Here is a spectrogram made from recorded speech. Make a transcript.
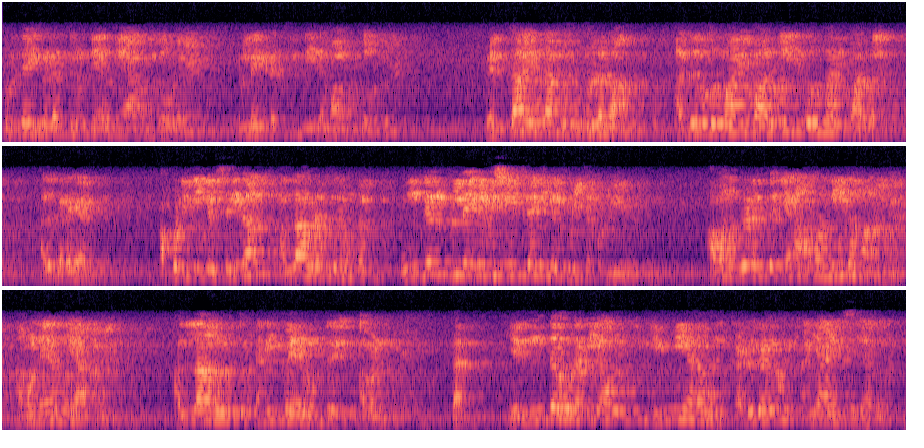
பிள்ளைகளிடத்திலும் நேர்மையாக நடந்து கொள்ள வேண்டும். பிள்ளைகளிடத்திலும் நீளமாக நடந்து கொள்ள வேண்டும். பெத்தா எல்லாம் பிள்ளைதான். அது ஒரு மாதிரி பார்வை இது ஒரு மாதிரி பார்வை. அது கிடையாது. அப்படி நீங்கள் செய்தால் அல்லாவிடத்தில் உங்கள் உங்கள் பிள்ளைகள் விஷயத்திலே நீங்கள் பிடிக்கப்படுவீர்கள். அவன் உங்களிடத்தில் ஏன்னா அவன் நீதமானவன் அவன் நேர்மையானவன். அல்லாஹுக்கு தனிப்பெயர் உண்டு. அவன் தன் எந்த ஒரு அநியாயத்தும் இம்மி அளவும் கடுகளவும் அநியாயம் செய்யாதவர்கள்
